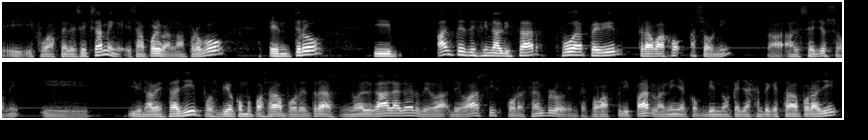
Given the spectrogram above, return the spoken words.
y, fue a hacer ese examen, esa prueba la aprobó, entró y antes de finalizar fue a pedir trabajo a Sony, al sello Sony y, una vez allí, pues vio cómo pasaba por detrás Noel Gallagher de, de Oasis, por ejemplo, empezó a flipar la niña viendo a aquella gente que estaba por allí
